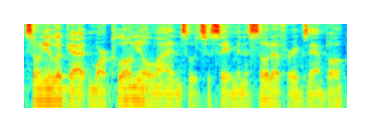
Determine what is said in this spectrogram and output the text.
So when you look at more colonial lines, let's just say Minnesota, for example,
